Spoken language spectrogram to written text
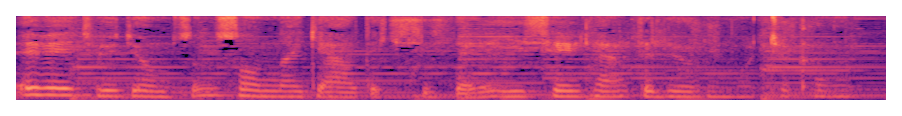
Evet videomuzun sonuna geldik. Sizlere iyi seyirler diliyorum. Hoşçakalın.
